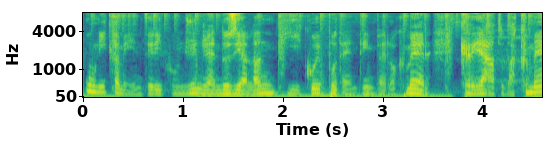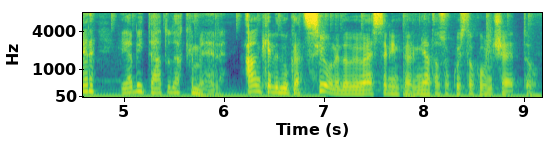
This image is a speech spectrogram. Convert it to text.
unicamente ricongiungendosi all'antico e potente impero Khmer, creato da Khmer e abitato da Khmer. Anche l'educazione doveva essere imperniata su questo concetto.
